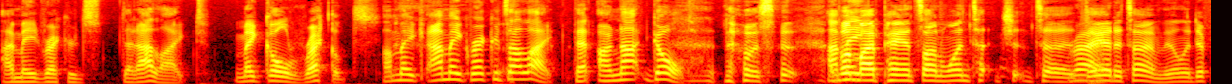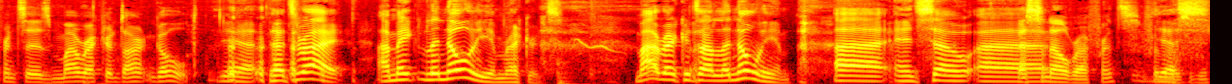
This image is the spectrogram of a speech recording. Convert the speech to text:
I made records that I liked. Make gold records. I make I make records I like that are not gold. That was I, I put make- my pants on one t- ch- to Right. day at a time. The only difference is my records aren't gold. Yeah, that's right. I make linoleum records. My records are linoleum, uh, and so uh, SNL reference for those of yes,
